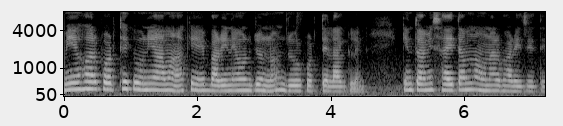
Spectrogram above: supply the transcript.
মেয়ে হওয়ার পর থেকে উনি আমাকে বাড়ি নেওয়ার জন্য জোর করতে লাগলেন, কিন্তু আমি চাইতাম না ওনার বাড়ি যেতে।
